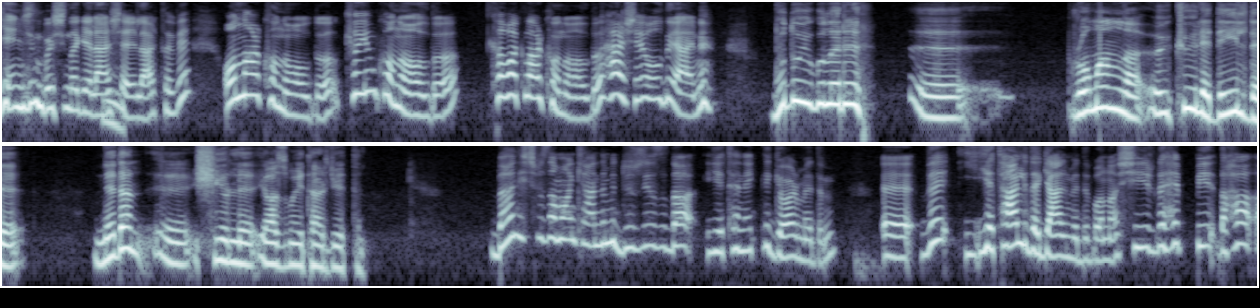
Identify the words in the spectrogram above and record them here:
gencin başına gelen hmm. şeyler tabii. Onlar konu oldu. Köyüm konu oldu. Kavaklar konu oldu. Her şey oldu yani. Bu duyguları e, romanla, öyküyle değil de neden e, şiirle yazmayı tercih ettin? Ben hiçbir zaman kendimi düz yazıda yetenekli görmedim. Ee, ve yeterli de gelmedi bana. Şiirde hep bir daha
